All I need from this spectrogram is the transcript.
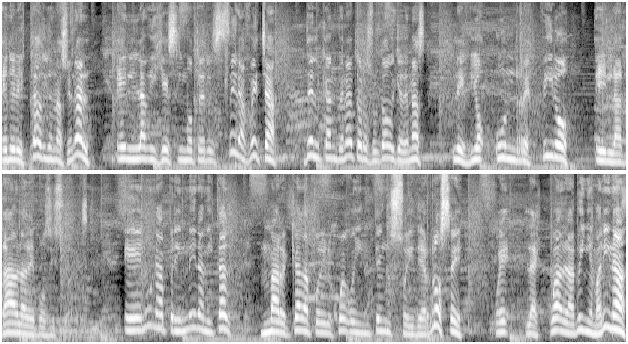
en el Estadio Nacional en la vigésimo tercera fecha del campeonato, resultado que además les dio un respiro en la tabla de posiciones. En una primera mitad marcada por el juego intenso y de roce, fue la escuadra Viña Marina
